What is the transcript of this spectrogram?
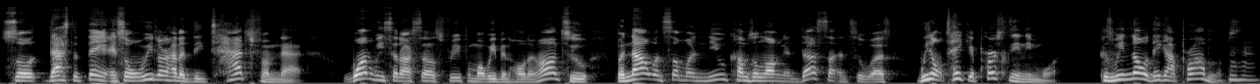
So that's the thing. And so when we learn how to detach from that, one, we set ourselves free from what we've been holding on to. But now when someone new comes along and does something to us, we don't take it personally anymore because we know they got problems. Mhm.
